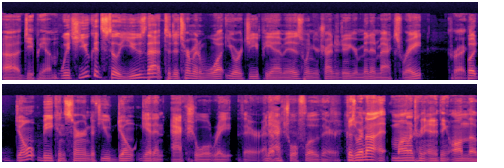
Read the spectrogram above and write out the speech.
uh, GPM. which you could still use that to determine what your GPM is when you're trying to do your min and max rate. Correct. But don't be concerned if you don't get an actual rate there, an Yep. actual flow there. because we're not monitoring anything on the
